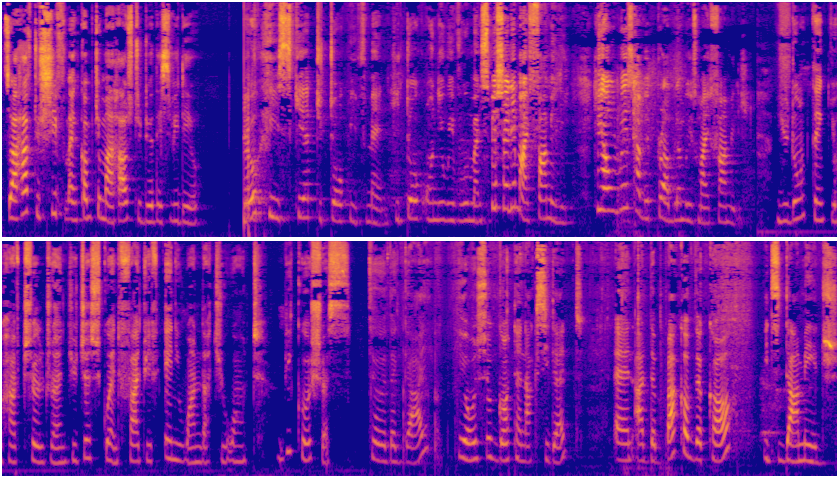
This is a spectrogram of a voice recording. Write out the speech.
So I have to shift and come to my house to do this video. You know, he's scared to talk with men. He talk only with women, especially my family. He always have a problem with my family you don't think you have children, you just go and fight with anyone that you want. Be cautious. So the guy, he also got an accident and at the back of the car, it's damaged.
